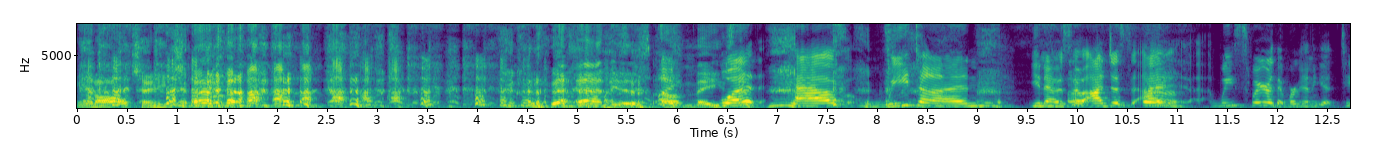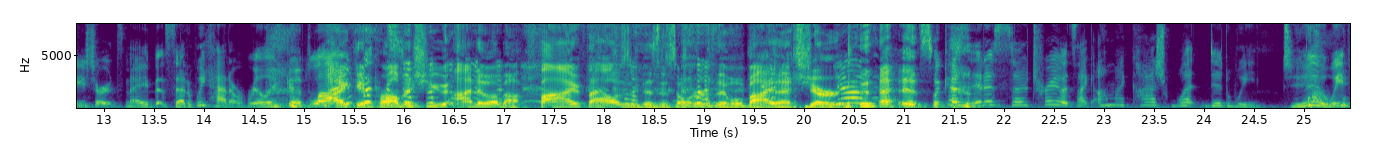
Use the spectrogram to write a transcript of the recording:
It all changed. that is amazing. What have we done? You know, so I just I we swear that we're going to get T-shirts made that said we had a really good life. I can promise you, I know about five thousand business owners that will buy that shirt. that is because it is so true. It's like, oh my gosh, what did we do? We've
